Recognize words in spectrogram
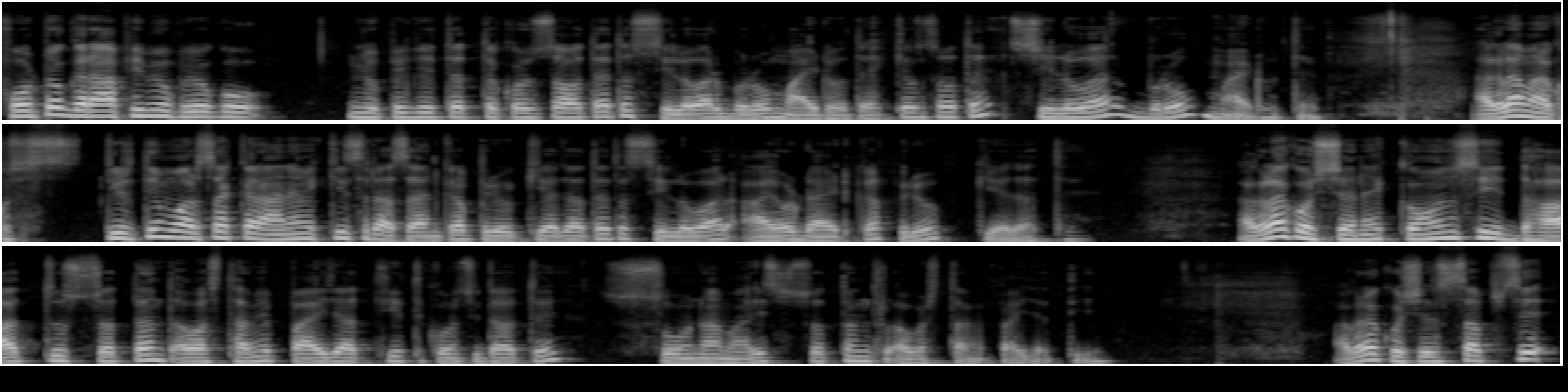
फोटोग्राफी में उपयोग, उपयोगी तत्व कौन सा होता है? तो सिल्वर ब्रोमाइड होता है। कौन सा होता है? सिल्वर ब्रोमाइड होता है। अगला हमारा क्वेश्चन कृत्रिम वर्षा कराने में किस रसायन का प्रयोग किया जाता है? तो सिल्वर आयोडाइड का प्रयोग किया जाता है। अगला क्वेश्चन है, कौन सी धातु स्वतंत्र अवस्था में पाई जाती है? तो कौन सी धातु है? सोना हमारी स्वतंत्र अवस्था में पाई जाती है। अगला क्वेश्चन सबसे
